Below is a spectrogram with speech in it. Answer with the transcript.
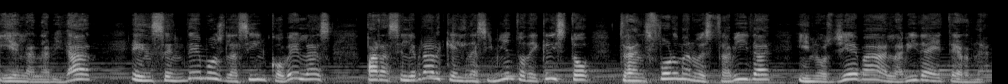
Y en la Navidad encendemos las cinco velas para celebrar que el nacimiento de Cristo transforma nuestra vida y nos lleva a la vida eterna.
